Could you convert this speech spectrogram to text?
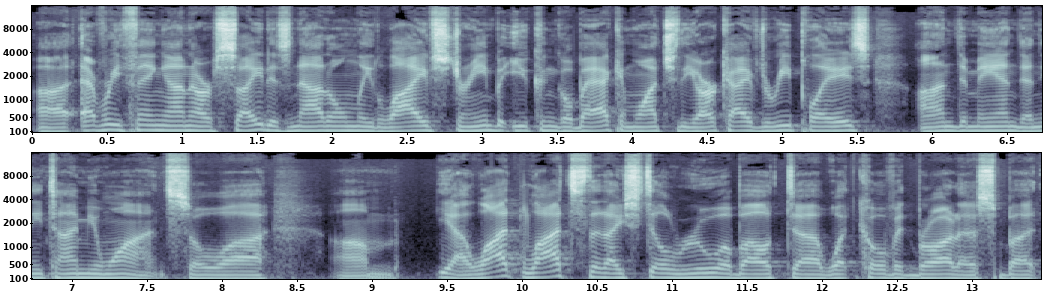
Uh, everything on our site is not only live stream, but you can go back and watch the archived replays on demand anytime you want. So. Uh, um, yeah, lot, lots that I still rue about uh, what COVID brought us, but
